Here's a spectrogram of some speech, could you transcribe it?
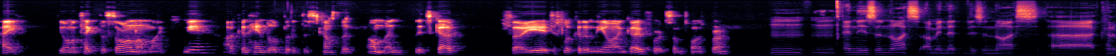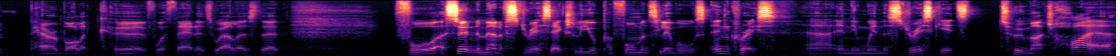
hey, you want to take this on? I'm like, yeah, I can handle a bit of discomfort. I'm in. Let's go. So yeah, just look it in the eye and go for it. Sometimes, bro. Mm-hmm. And there's a nice, I mean, there's a nice uh, kind of parabolic curve with that as well, as that for a certain amount of stress, actually your performance levels increase. Uh, and then when the stress gets too much higher,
